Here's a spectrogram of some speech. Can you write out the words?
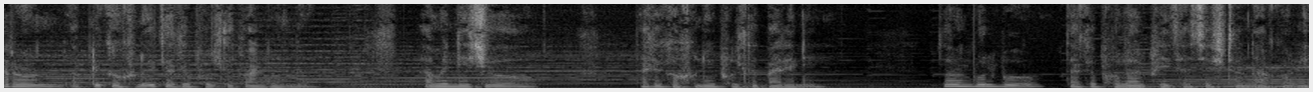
কারণ আপনি কখনোই তাকে ভুলতে পারবেন না। আমি নিজেও তাকে কখনোই ভুলতে পারিনি। তো আমি বলব তাকে ভোলার বৃথা চেষ্টা না করে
